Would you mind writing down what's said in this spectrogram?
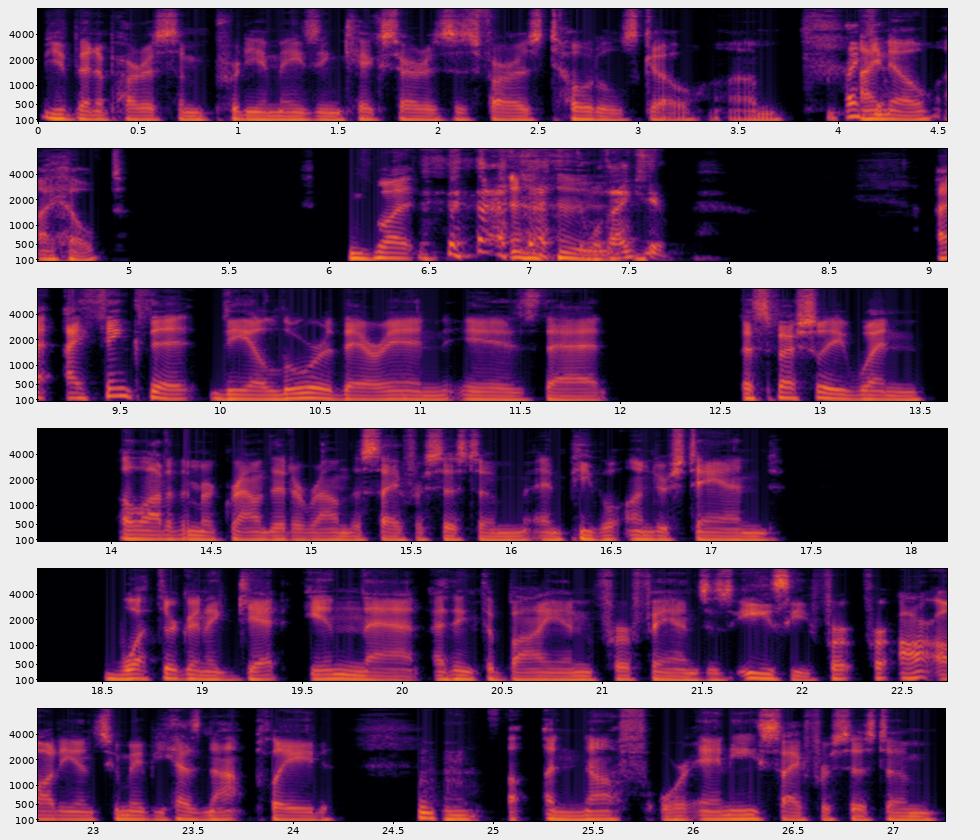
You've been a part of some pretty amazing Kickstarters as far as totals go. Um, I know I helped, but well, thank you. I, I think that the allure therein is that, especially when a lot of them are grounded around the Cypher system and people understand what they're going to get in that, I think the buy-in for fans is easy. For for our audience who maybe has not played mm-hmm. a, enough or any Cypher system,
